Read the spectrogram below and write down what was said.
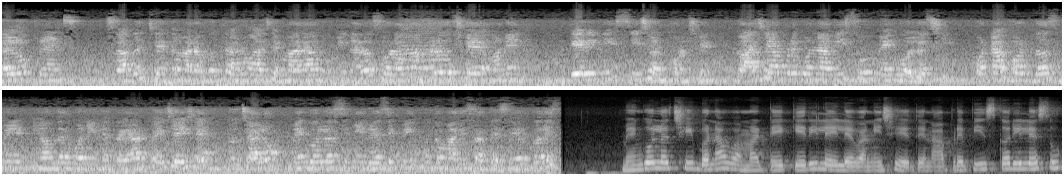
હેલો ફ્રેન્ડ્સ સ્વાગત છે તમારા બધાનું. આજે મારા મમ્મીના રસોડામાં મળ્યો છે અને કેરીની સીઝન પણ છે. તો આજે આપણે બનાવીશું મેંગો લસ્સી. ફટાફટ દસ મિનિટની અંદર બનીને તૈયાર થઈ જાય છે. તો ચાલો મેંગો લસ્સીની રેસીપી હું તમારી સાથે શેર કરીશ. મેંગો લચ્છી બનાવવા માટે કેરી લઈ લેવાની છે. તેના આપણે પીસ કરી લેશું.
